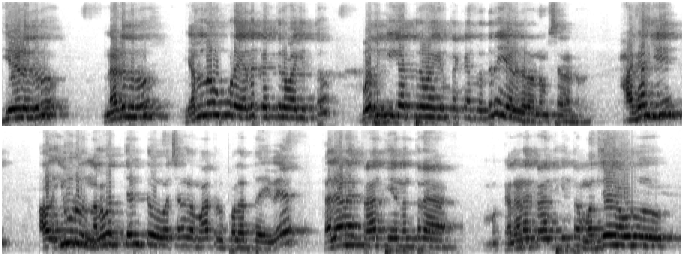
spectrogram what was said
ಹೇಳಿದ್ರು, ನಡೆದ್ರು, ಎಲ್ಲವೂ ಕೂಡ ಎದಕ್ಕೆ ಹತ್ತಿರವಾಗಿತ್ತು? ಬದುಕಿಗೆ ಹತ್ತಿರವಾಗಿರ್ತಕ್ಕಂಥದ್ದನ್ನೇ ಹೇಳಿದ್ರು ನಮ್ಮ ಶರಣರು. ಹಾಗಾಗಿ ಇವರು ನಲವತ್ತೆಂಟು ವಚನಗಳು ಮಾತ್ರ ಉಪಲಬ್ಧ ಇವೆ. ಕಲ್ಯಾಣ ಕ್ರಾಂತಿಯ ನಂತರ, ಕಲ್ಯಾಣ ಕ್ರಾಂತಿಗಿಂತ ಮೊದಲೇ ಅವರು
